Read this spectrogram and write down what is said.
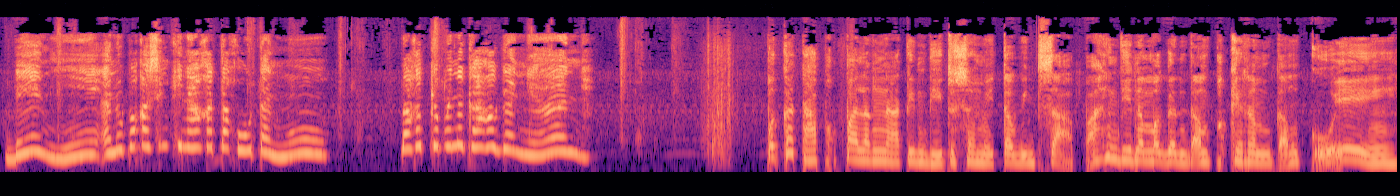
Benny, ano ba kasing kinakatakutan mo? Bakit ka ba nagkakaganyan? Pagkatapak pa lang natin dito sa may tawid sapa, hindi na maganda ang pakiramdam ko eh.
